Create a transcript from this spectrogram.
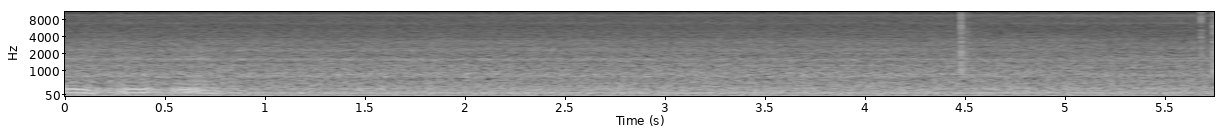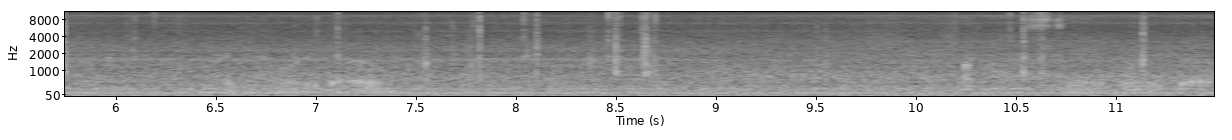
Mm-mm-mm. Where'd it go? Where'd it go? Still, where'd it go?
